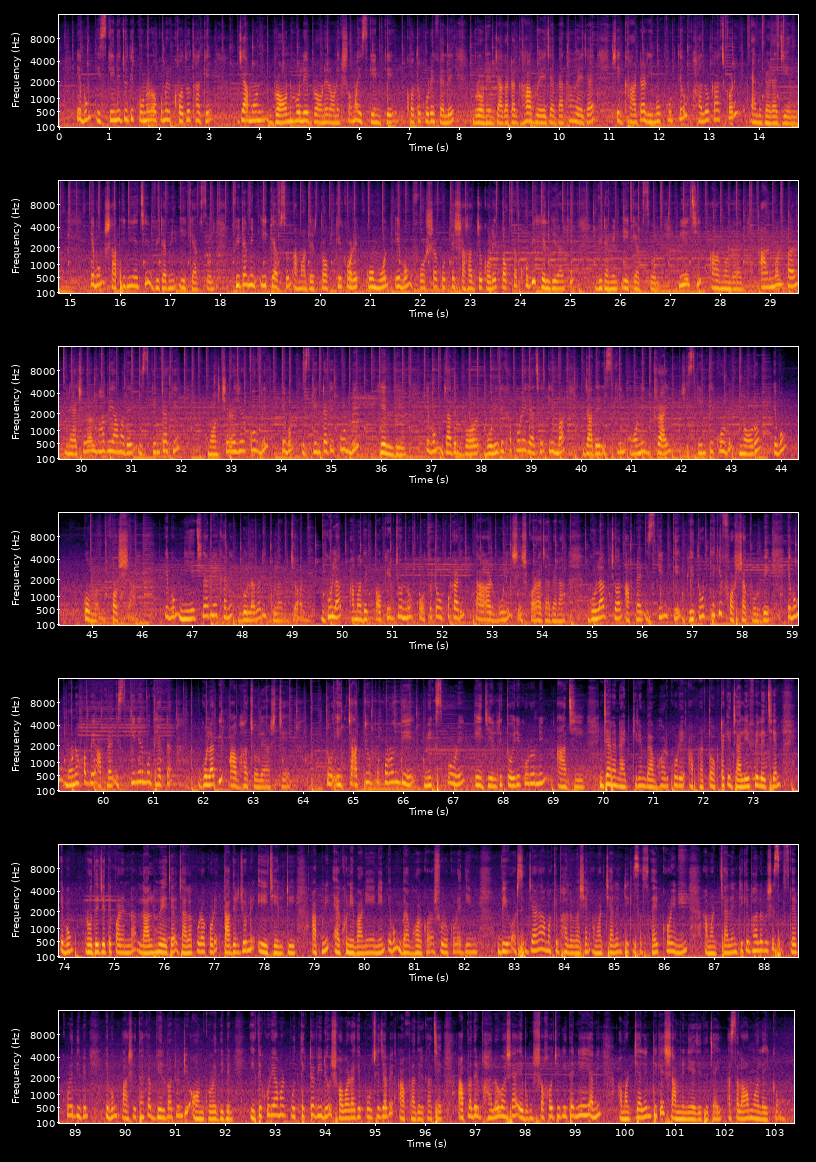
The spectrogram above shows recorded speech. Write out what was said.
এবং স্কিনে যদি কোনো রকমের ক্ষত থাকে যেমন ব্রণ হলে ব্রণের অনেক সময় স্কিনকে ক্ষত করে ফেলে, ব্রণের জায়গাটা ঘা হয়ে যায়, ব্যথা হয়ে যায়, সেই ঘাটা রিমুভ করতেও ভালো কাজ করে অ্যালোভেরা জেল। এবং সাথে নিয়েছি vitamin E capsule. Vitamin E capsule আমাদের ত্বককে করে কোমল এবং ফর্সা করতে সাহায্য করে। ত্বকটা খুবই হেলদি রাখে ভিটামিন ই ক্যাপসুল। নিয়েছি আলমন্ড অয়েল। আলমন্ড অয়েল ন্যাচারালভাবে আমাদের স্কিনটাকে ময়শ্চারাইজার করবে এবং স্কিনটাকে করবে হেলদি। এবং যাদের বলি রেখা পড়ে গেছে কিংবা যাদের স্কিন অনেক ড্রাই, সে স্কিনকে করবে নরম এবং কোমল ফর্সা। এবং নিয়েছি আমি এখানে গোলাবাড়ি গোলাপ জল। গোলাপ আমাদের ত্বকের জন্য কতটা উপকারী তা আর বলে শেষ করা যাবে না। গোলাপ জল আপনার স্কিনকে ভেতর থেকে ফর্সা করবে এবং মনে হবে আপনার স্কিনের মধ্যে একটা গোলাপি আভা চলে আসছে। তো এই চারটি উপকরণ দিয়ে মিক্স করে এই জেলটি তৈরি করে নিন আজই। যারা নাইট ক্রিম ব্যবহার করে আপনার ত্বকটাকে জ্বালিয়ে ফেলেছেন এবং রোদে যেতে পারেন না, লাল হয়ে যায় জ্বালা পোড়া করে, তাদের জন্য এই জেলটি আপনি এখনই বানিয়ে নিন এবং ব্যবহার করা শুরু করে দিন। ভিউয়ার্স যারা আমাকে ভালোবাসেন, আমার চ্যানেলটিকে সাবস্ক্রাইব করে নিন। আমার চ্যানেলটিকে ভালোবেসে সাবস্ক্রাইব করে দিবেন এবং পাশে থাকা বেল বাটনটি অন করে দিবেন। এতে করে আমার প্রত্যেকটা ভিডিও সবার আগে পৌঁছে যাবে আপনাদের কাছে। আপনাদের ভালোবাসা এবং সহযোগিতা নিয়েই আমি আমার চ্যানেলটিকে সামনে নিয়ে যেতে চাই। আসসালামু আলাইকুম।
